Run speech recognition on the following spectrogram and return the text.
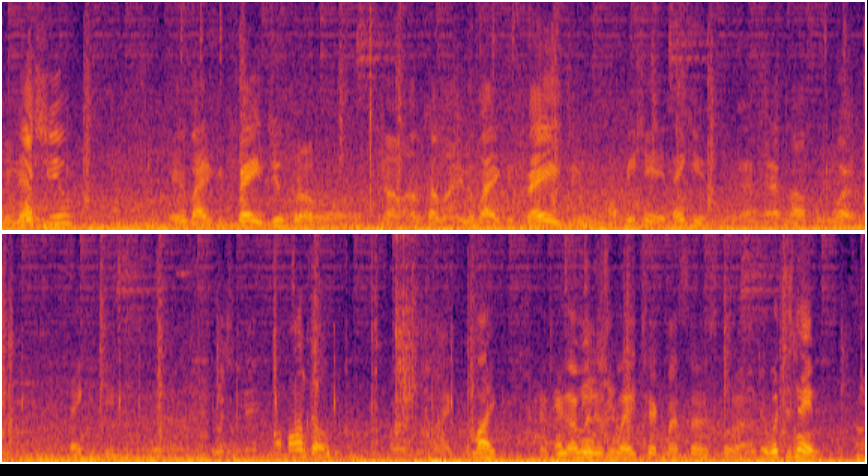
and that's you. Anybody can fade you, bro. Oh. No, I'm talking about anybody can fade you. I appreciate it. Thank you. That, that's awesome work. Thank you, Chief. Yeah. What's your name? Alfonso. Mike. Mike. If you ever this you. way, check my son's store out. What's his name? Oh,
